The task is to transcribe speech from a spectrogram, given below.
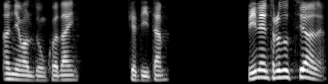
andiamo al dunque, dai. Che dite? Fine introduzione.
